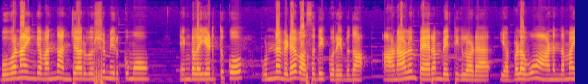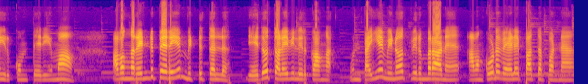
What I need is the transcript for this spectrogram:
புவனா இங்கே வந்து அஞ்சாறு வருஷம் இருக்குமோ? எங்களை எடுத்துக்கோ உன்னை விட வசதி குறைவு தான் ஆனாலும் பேரம்பேத்திகளோட எவ்வளவோ ஆனந்தமாக இருக்கும் தெரியுமா? அவங்க ரெண்டு பேரையும் விட்டுத்தள்ளு ஏதோ தொலைவில் இருக்காங்க. உன் பையன் வினோத் விரும்புகிறான்னு அவன் கூட வேலை பார்த்த பொண்ண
